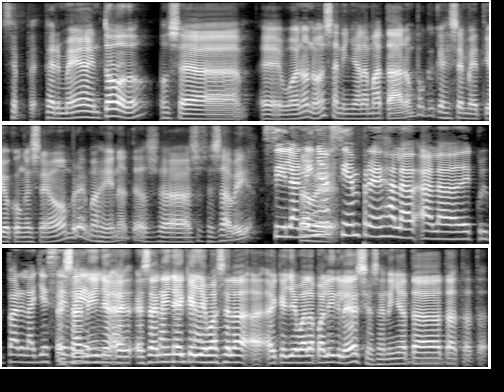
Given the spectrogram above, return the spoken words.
se permea en todo. O sea, eh, bueno, no, esa niña la mataron porque se metió con ese hombre, imagínate. O sea, eso se sabía. Sí, la niña siempre es a la, de culpar, la Jezebel. Esa niña, e, esa niña hay que, llevársela, hay que llevarla para la iglesia. Esa niña está, está,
